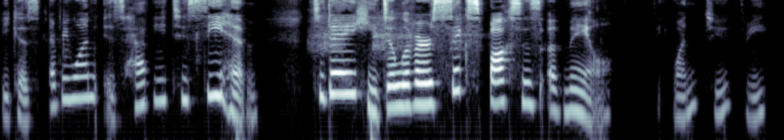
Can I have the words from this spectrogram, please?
because everyone is happy to see him. Today he delivers six boxes of mail. One, two, three,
